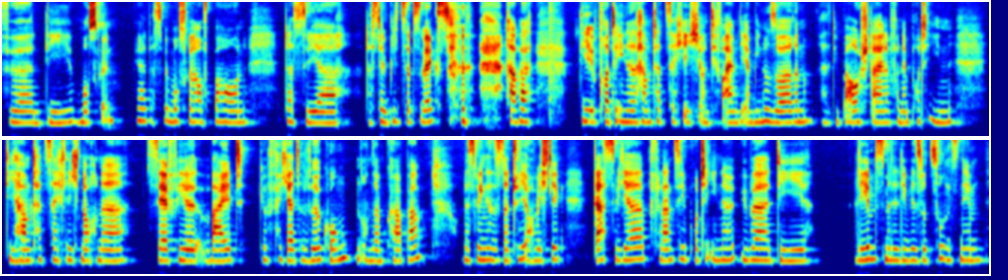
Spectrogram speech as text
für die Muskeln. Ja, dass wir Muskeln aufbauen, dass wir, dass der Bizeps wächst. Aber die Proteine haben tatsächlich und vor allem die Aminosäuren, also die Bausteine von den Proteinen, die haben tatsächlich noch eine sehr viel weit gefächerte Wirkung in unserem Körper. Und deswegen ist es natürlich auch wichtig, dass wir pflanzliche Proteine über die Lebensmittel, die wir so zu uns nehmen,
